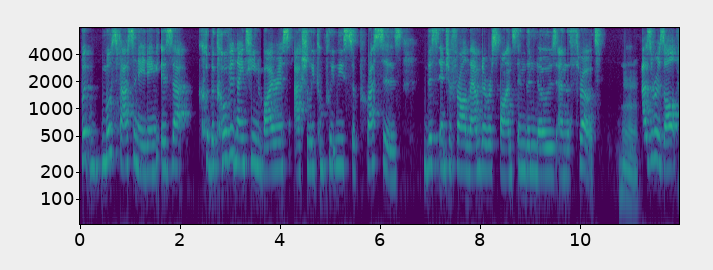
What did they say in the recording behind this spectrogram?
But most fascinating is that the COVID 19 virus actually completely suppresses this interferon lambda response in the nose and the throat. Hmm. As a result,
